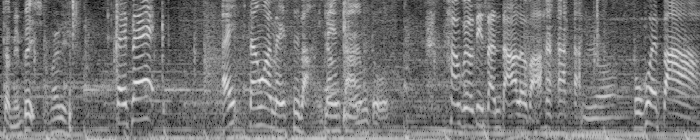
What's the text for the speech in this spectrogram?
盖棉被，小白脸，菲菲，哎，三万没事吧？你刚刚打那么多，他不有第三搭了吧？对啊，不会吧？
